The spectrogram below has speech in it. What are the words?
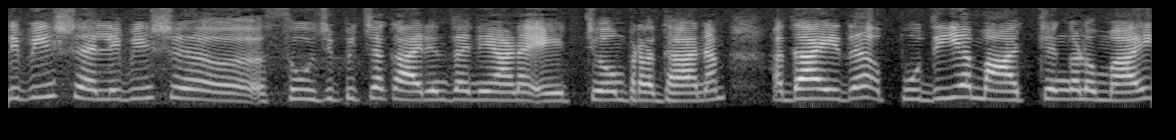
ലിബീഷ് ലിബീഷ് സൂചിപ്പിച്ച കാര്യം തന്നെയാണ് ഏറ്റവും പ്രധാനം. അതായത് പുതിയ മാറ്റങ്ങളുമായി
